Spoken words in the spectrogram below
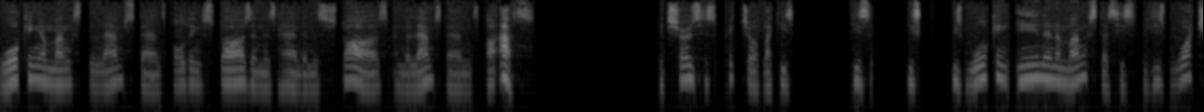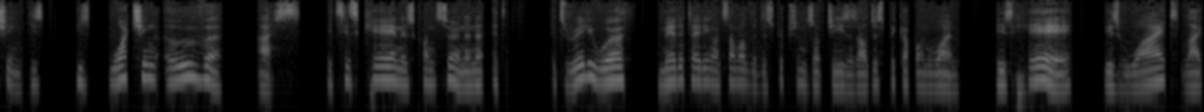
walking amongst the lampstands, holding stars in his hand, and the stars and the lampstands are us. It shows his picture of like he's he's he's walking in and amongst us. He's he's watching. He's he's watching over us. It's his care and his concern, and it's it's really worth meditating on some of the descriptions of Jesus. I'll just pick up on one. His hair is white like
